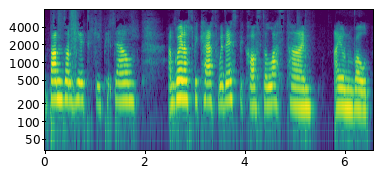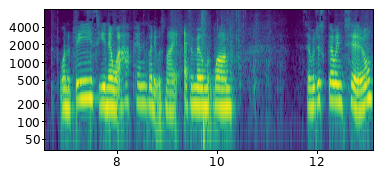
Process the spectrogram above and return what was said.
bands on here to keep it down. I'm going to have to be careful with this because the last time I unrolled one of these, you know what happened when it was my Ever Moment one. So we're just going to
